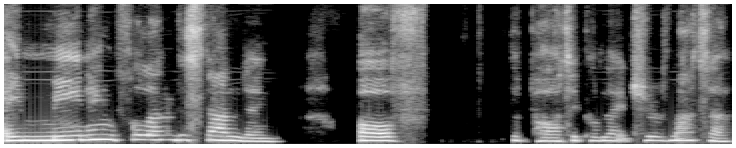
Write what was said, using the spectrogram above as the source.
a meaningful understanding of the particle nature of matter.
